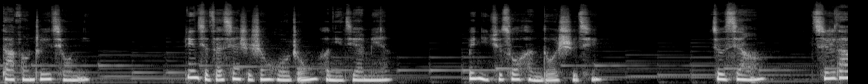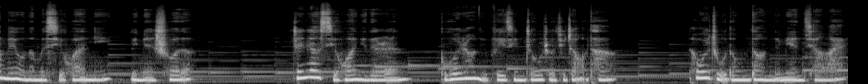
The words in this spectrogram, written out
大方追求你，并且在现实生活中和你见面，为你去做很多事情。就像《其实他没有那么喜欢你》里面说的，真正喜欢你的人不会让你费尽周折去找他，他会主动到你的面前来。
